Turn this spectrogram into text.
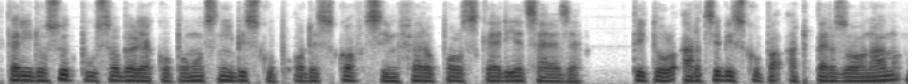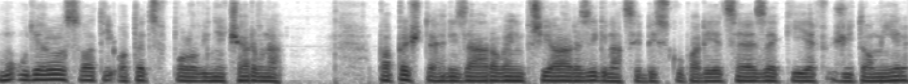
který dosud působil jako pomocný biskup Odesko v Simferopolské diecéze. Titul arcibiskupa ad personam mu udělil svatý otec v polovině června. Papež tehdy zároveň přijal rezignaci biskupa diecéze Kijev Žitomír,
